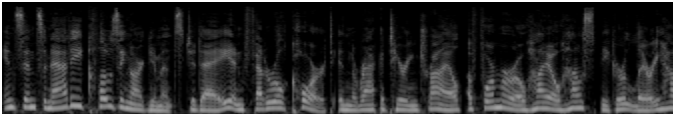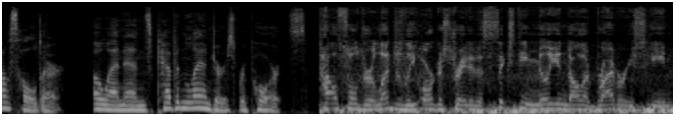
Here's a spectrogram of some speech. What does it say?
In Cincinnati, closing arguments today in federal court in the racketeering trial of former Ohio House Speaker Larry Householder. ONN's Kevin Landers reports. Householder allegedly orchestrated a $60 million bribery scheme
